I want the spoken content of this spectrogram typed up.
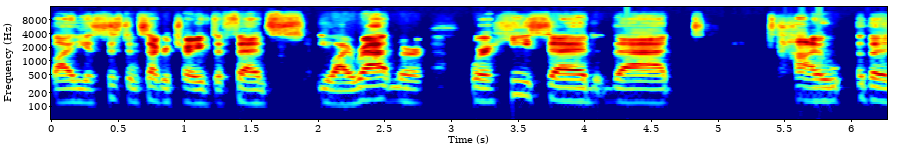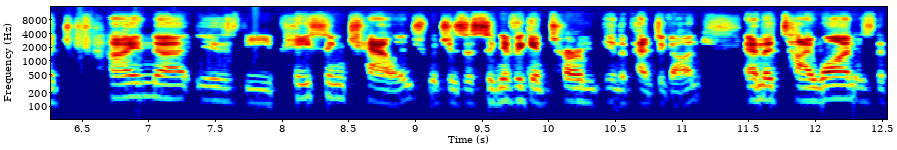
by the Assistant Secretary of Defense, Eli Ratner, where he said that the China is the pacing challenge, which is a significant term in the Pentagon, and that Taiwan is the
